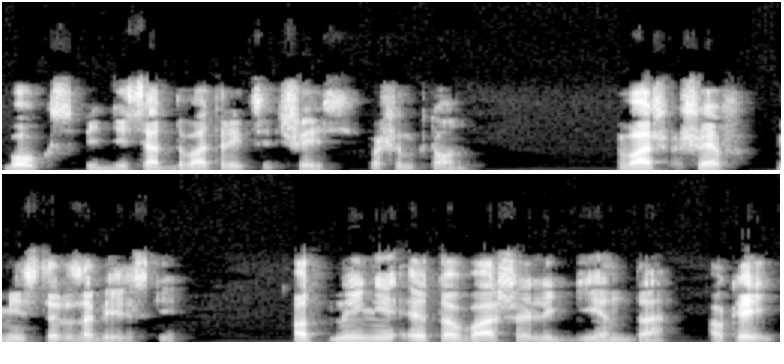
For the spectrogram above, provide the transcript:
бокс 5236, Вашингтон. Ваш шеф мистер Забельский. Отныне это ваша легенда, окей?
